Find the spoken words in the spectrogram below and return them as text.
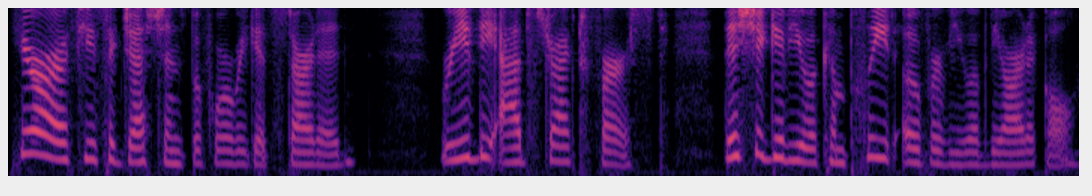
Here are a few suggestions before we get started. Read the abstract first. This should give you a complete overview of the article.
